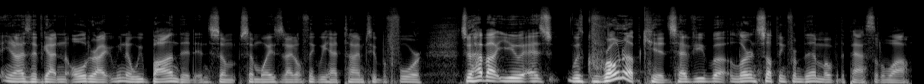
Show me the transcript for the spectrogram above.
you know as they've gotten older i you know we bonded in some some ways that i don't think we had time to before. So how about you? As with grown-up kids have you uh, learned something from them over the past little while?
